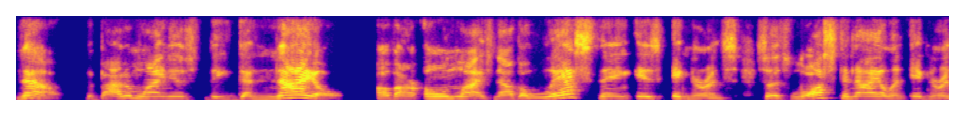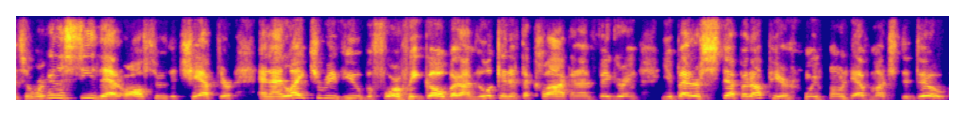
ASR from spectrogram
Now, the bottom line is the denial of our own lives. Now, the last thing is ignorance. So it's lost denial and ignorance. And we're going to see that all through the chapter. And I like to review before we go, but I'm looking at the clock and I'm figuring you better step it up here. We won't have much to do.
